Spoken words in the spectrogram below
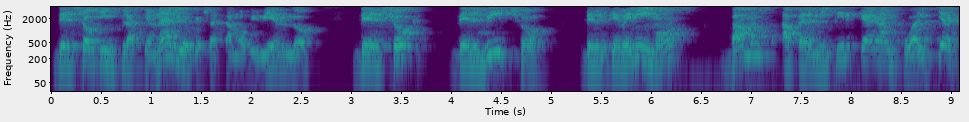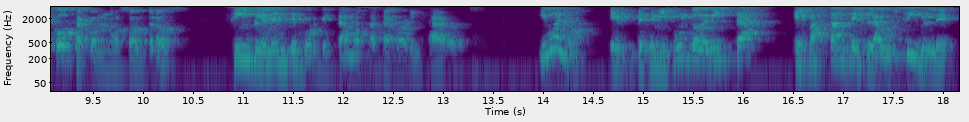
del shock inflacionario que ya estamos viviendo, del shock del bicho del que venimos, vamos a permitir que hagan cualquier cosa con nosotros simplemente porque estamos aterrorizados. Y bueno, eh, desde mi punto de vista, es bastante plausible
